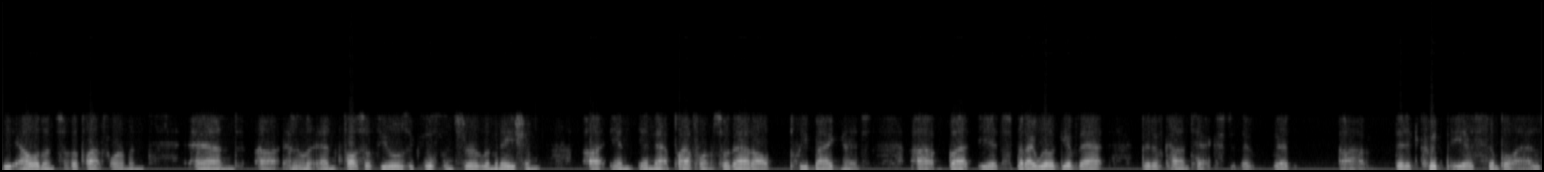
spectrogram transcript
the elements of the platform and and uh, and, and fossil fuels existence or elimination uh, in in that platform. So that I'll plead my ignorance. Uh, but it's but I will give that bit of context that that uh, that it could be as simple as,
